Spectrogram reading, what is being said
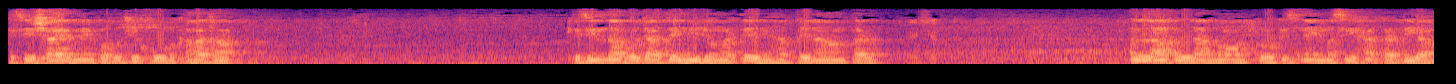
کسی شاعر نے بہت ہی خوب کہا تھا کہ زندہ ہو جاتے ہیں جو مرتے ہیں حق کے نام پر۔ اللہ اللہ موت کو کس نے مسیحا کر دیا؟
